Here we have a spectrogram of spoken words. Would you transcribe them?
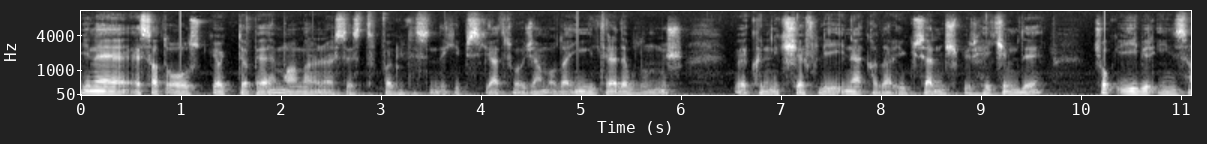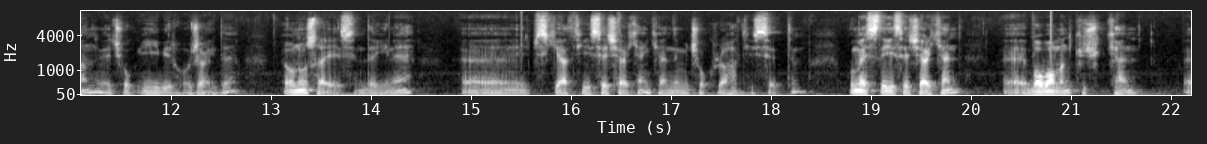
Yine Esat Oğuz Göktepe, Marmara Üniversitesi Tıp Fakültesindeki psikiyatri hocam. O da İngiltere'de bulunmuş ve klinik şefliğine kadar yükselmiş bir hekimdi. Çok iyi bir insan ve çok iyi bir hocaydı. Ve onun sayesinde yine e, psikiyatriyi seçerken kendimi çok rahat hissettim. Bu mesleği seçerken e, babamın küçükken, e,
